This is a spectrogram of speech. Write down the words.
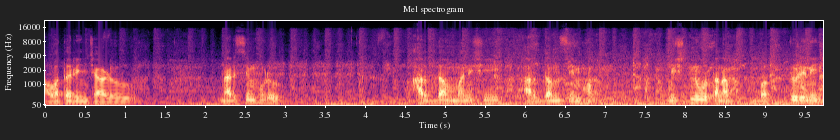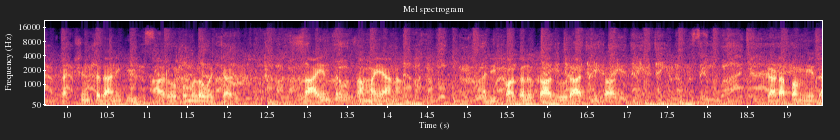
అవతరించాడు. నరసింహుడు అర్ధం మనిషి అర్ధం సింహం. విష్ణువు తన భక్తుడిని రక్షించడానికి ఆ రూపంలో వచ్చాడు. సాయంత్రం సమయాన. అది పగలు కాదు రాత్రి కాదు. గడప మీద.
